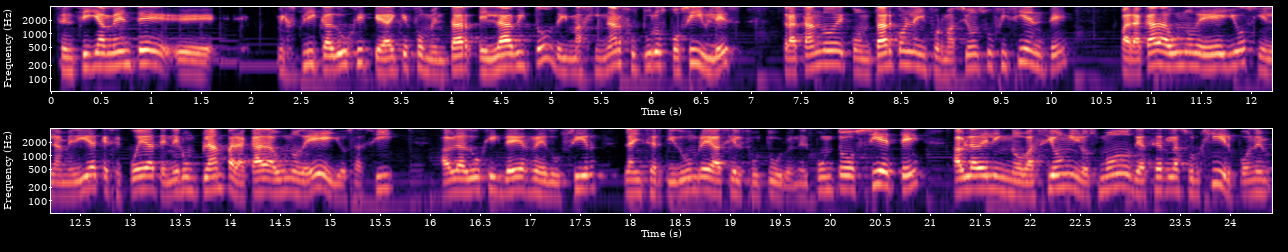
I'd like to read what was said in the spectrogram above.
Sencillamente eh, explica Duhigg que hay que fomentar el hábito de imaginar futuros posibles, tratando de contar con la información suficiente para cada uno de ellos y en la medida que se pueda tener un plan para cada uno de ellos. Así habla Duhigg de reducir la incertidumbre hacia el futuro. En el punto 7 habla de la innovación y los modos de hacerla surgir. Pone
